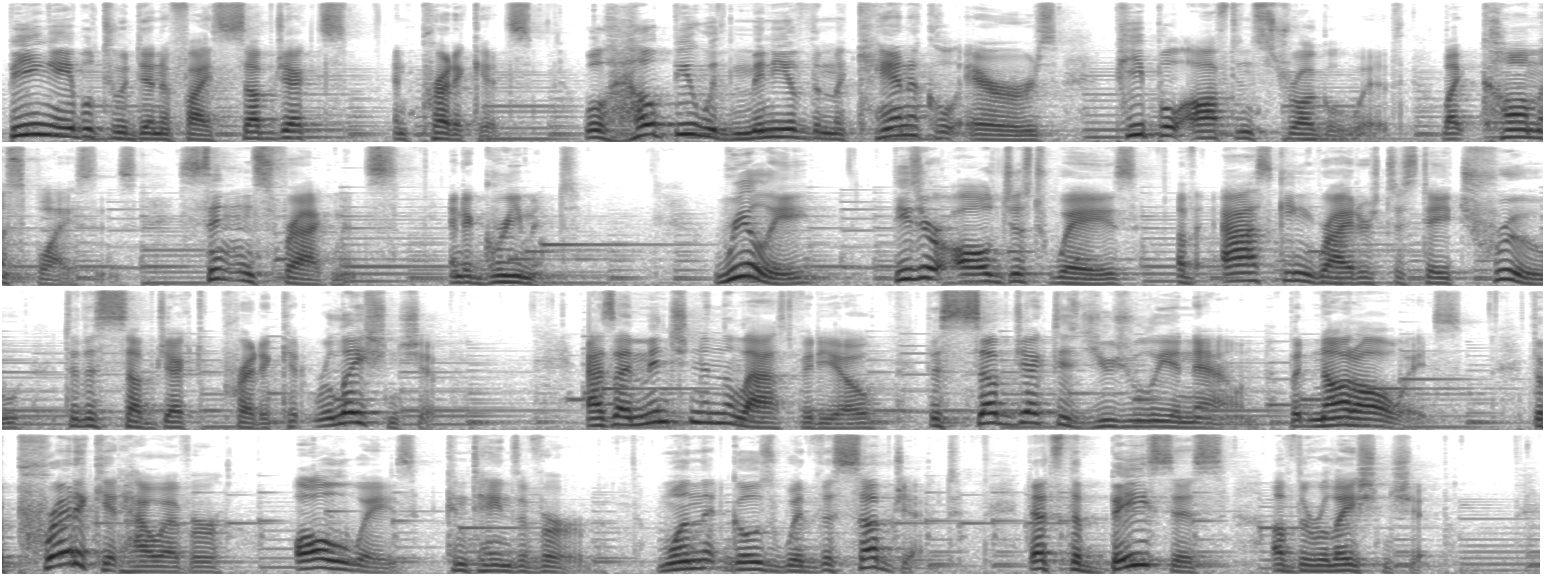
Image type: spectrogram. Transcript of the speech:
Being able to identify subjects and predicates will help you with many of the mechanical errors people often struggle with, like comma splices, sentence fragments, and agreement. Really, these are all just ways of asking writers to stay true to the subject-predicate relationship. As I mentioned in the last video, the subject is usually a noun, but not always. The predicate, however, always contains a verb, one that goes with the subject. That's the basis of the relationship.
